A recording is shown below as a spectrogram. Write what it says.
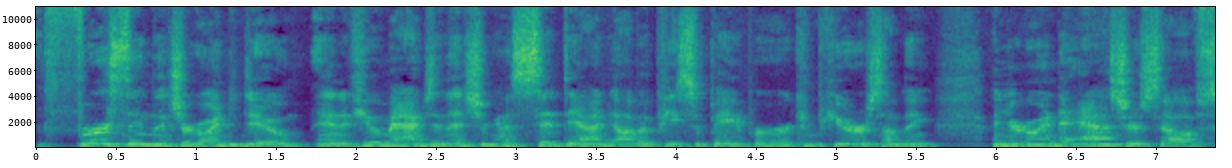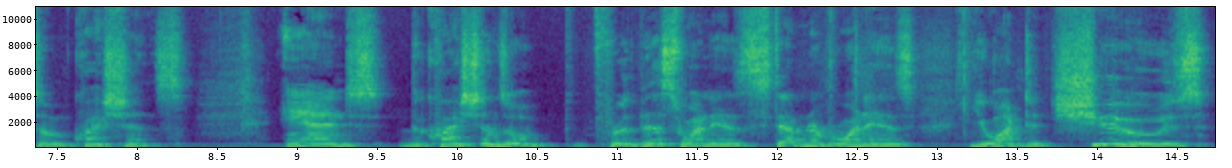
the first thing that you're going to do, and if you imagine this, you're going to sit down, you'll have a piece of paper or a computer or something, and you're going to ask yourself some questions. And the questions will, for this one is step number one is you want to choose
